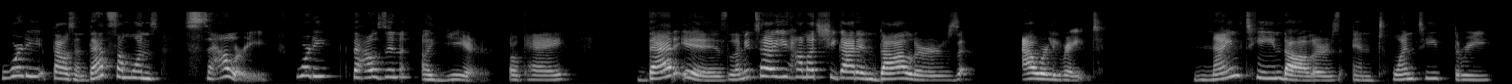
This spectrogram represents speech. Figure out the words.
40,000. That's someone's salary. 40,000 a year, okay? That is, let me tell you how much she got in dollars hourly rate. $19.23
